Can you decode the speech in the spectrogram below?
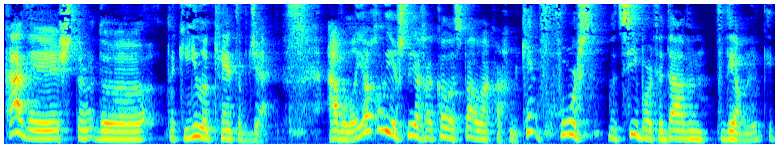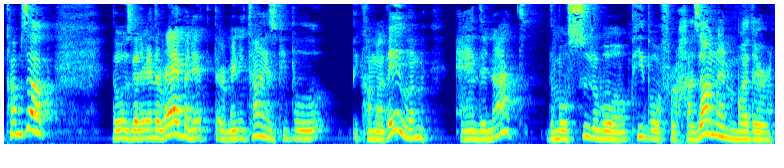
Kaddish, the the the kehila can't object. You can't force the tzibor to daven for the Amud. It comes up, those that are in the rabbinate, there are many times people become Avelim, and they're not the most suitable people for Chazanim, whether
